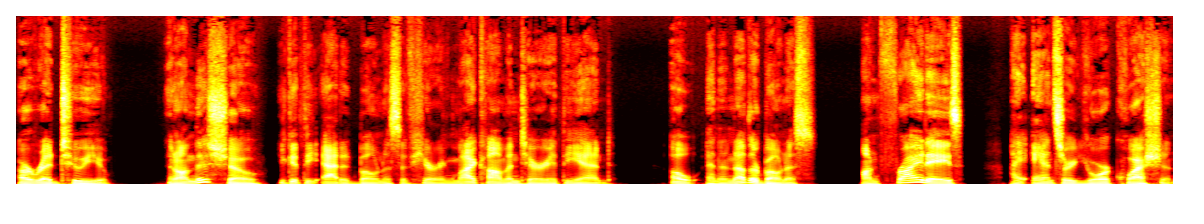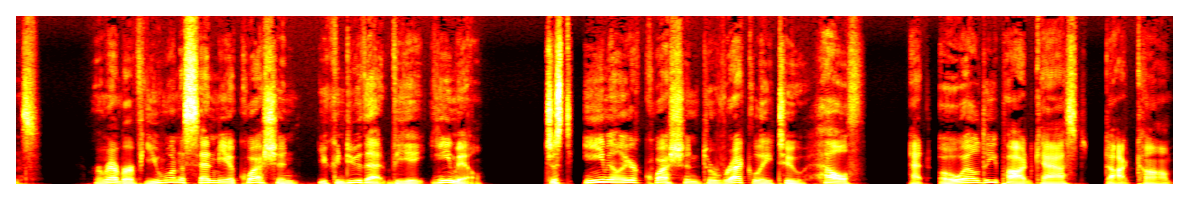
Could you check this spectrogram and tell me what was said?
are read to you. And on this show, you get the added bonus of hearing my commentary at the end. Oh, and another bonus. On Fridays, I answer your questions. Remember, if you want to send me a question, you can do that via email. Just email your question directly to health at oldpodcast.com.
